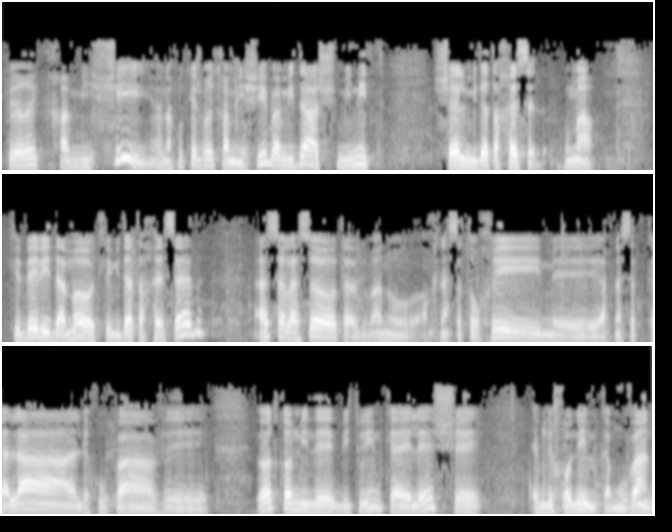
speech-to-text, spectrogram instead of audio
פרק חמישי, אנחנו כן, פרק חמישי במידה השמינית של מידת החסד. כלומר, כדי להידמות למידת החסד, אז צריך לעשות, אמרנו, הכנסת אורחים, אה, הכנסת כלה לחופה ו... ועוד כל מיני ביטויים כאלה שהם נכונים כמובן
